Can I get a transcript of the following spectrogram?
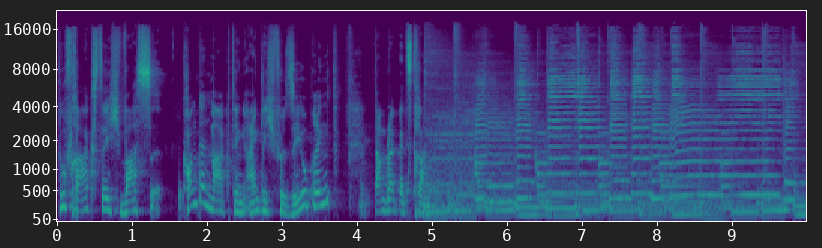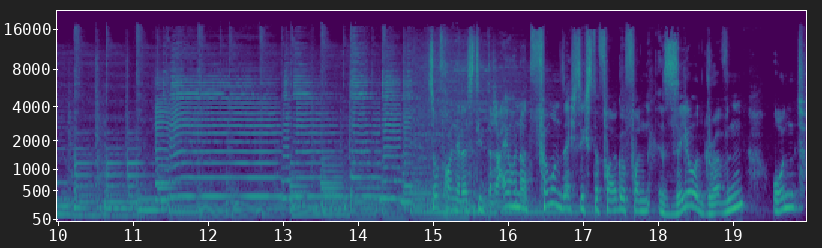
Du fragst dich, was Content Marketing eigentlich für SEO bringt? Dann bleib jetzt dran. So, Freunde, das ist die 365. Folge von SEO Driven und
